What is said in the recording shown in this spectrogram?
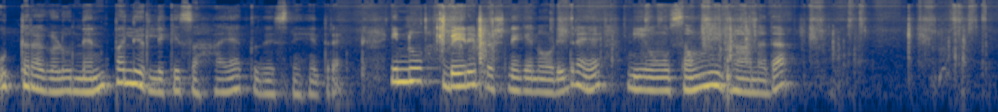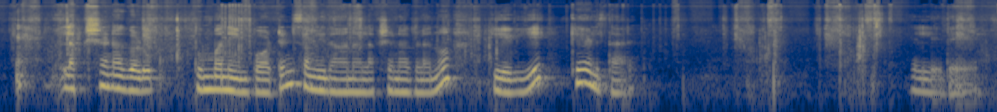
ಉತ್ತರಗಳು ನೆನಪಲ್ಲಿರಲಿಕ್ಕೆ ಸಹಾಯ ಆಗ್ತದೆ ಸ್ನೇಹಿತರೆ. ಇನ್ನು ಬೇರೆ ಪ್ರಶ್ನೆಗೆ ನೋಡಿದರೆ ನೀವು ಸಂವಿಧಾನದ ಲಕ್ಷಣಗಳು ತುಂಬಾ ಇಂಪಾರ್ಟೆಂಟ್ ಸಂವಿಧಾನ ಲಕ್ಷಣಗಳನ್ನು ಕೇಳಿಯೇ ಕೇಳ್ತಾರೆ. ಎಲ್ಲಿದೆ?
